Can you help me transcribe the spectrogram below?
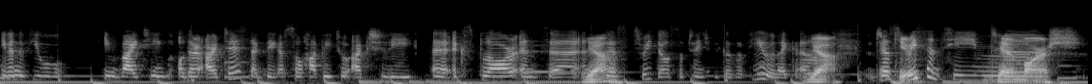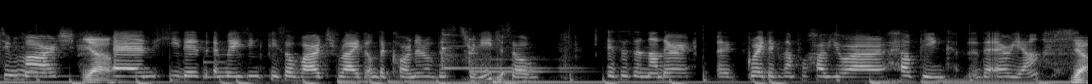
even if you inviting other artists like they are so happy to actually uh, explore and, uh, and yeah. the street also changed because of you like um, yeah. just recent team tim marsh. Tim marsh. Yeah. And he did amazing piece of art right on the corner of the street. Yeah. so this is another uh, great example how you are helping the area. Yeah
